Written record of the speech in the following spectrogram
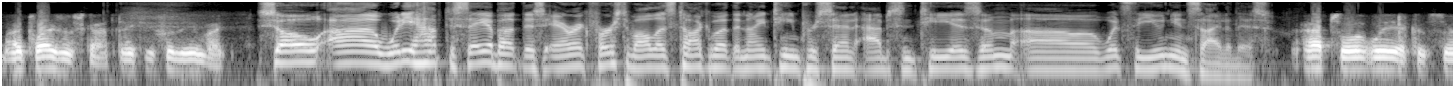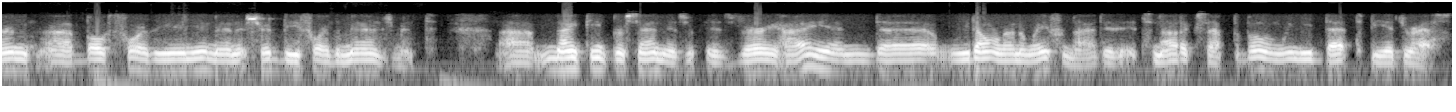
My pleasure, Scott. Thank you for the invite. So, uh, what do you have to say about this, Eric? First of all, let's talk about the 19% absenteeism. Uh, what's the union side of this? Absolutely a concern, uh, both for the union and it should be for the management. 19% um, is is very high, and uh, we don't run away from that. It, it's not acceptable, and we need that to be addressed.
